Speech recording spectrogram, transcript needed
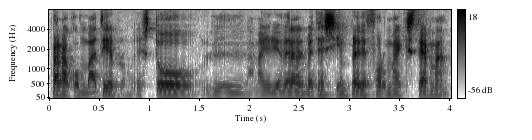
para combatirlo. Esto la mayoría de las veces siempre de forma externa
